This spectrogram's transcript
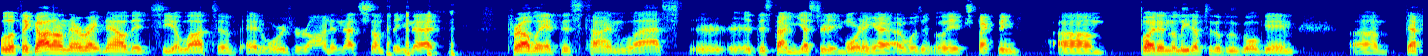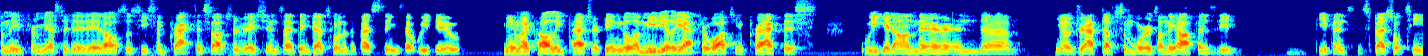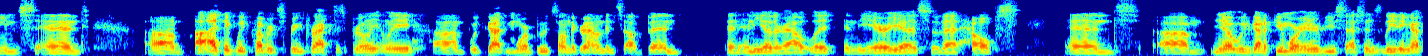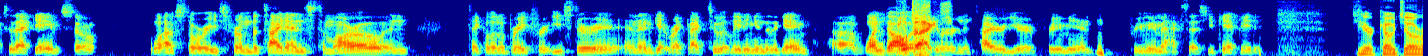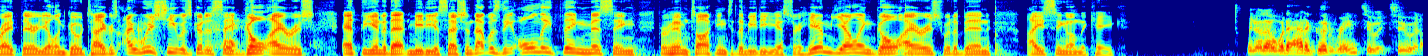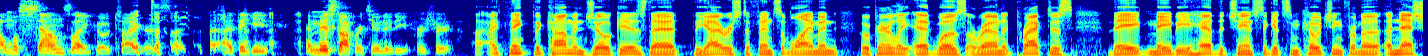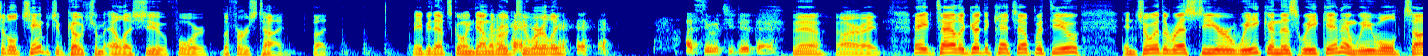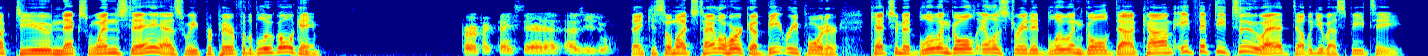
Well, if they got on there right now, they'd see a lot of Ed Orgeron, and that's something that probably at this time last or at this time yesterday morning, I, I wasn't really expecting. Um, but in the lead up to the Blue Gold game, um, definitely from yesterday, they'd also see some practice observations. I think that's one of the best things that we do. Me and my colleague Patrick Engel, immediately after watching practice, we get on there and uh, you know draft up some words on the offense, defense, and special teams. And um, I think we've covered spring practice brilliantly. Um, we've got more boots on the ground in South Bend than any other outlet in the area, so that helps. And, um, you know, we've got a few more interview sessions leading up to that game. So we'll have stories from the tight ends tomorrow and take a little break for Easter and, and then get right back to it leading into the game. Uh, $1 for an entire year of premium, premium access. You can't beat it. Did you hear Coach O right there yelling, Go Tigers? I wish he was going to say, Go Irish at the end of that media session. That was the only thing missing from him talking to the media yesterday. Him yelling, Go Irish would have been icing on the cake. You know, that would have had a good ring to it, too. It almost sounds like Go Tigers. I think he, a missed opportunity for sure. I think the common joke is that the Irish defensive lineman, who apparently Ed was around at practice, they maybe had the chance to get some coaching from a, a national championship coach from LSU for the first time. But maybe that's going down the road too early. I see what you did there. Yeah. All right. Hey, Tyler, good to catch up with you. Enjoy the rest of your week and this weekend, and we will talk to you next Wednesday as we prepare for the Blue Gold game. Perfect. Thanks, Darren, as usual. Thank you so much. Tyler Horka, beat reporter. Catch him at Blue and Gold Illustrated, blueandgold.com, 852 at WSBT.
